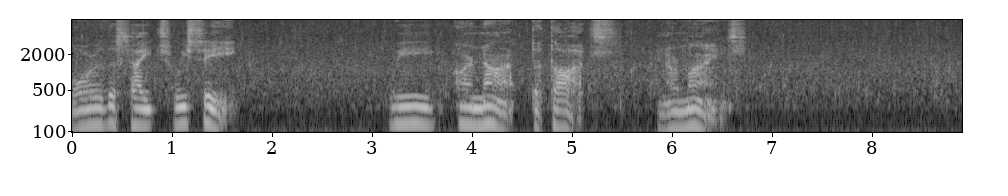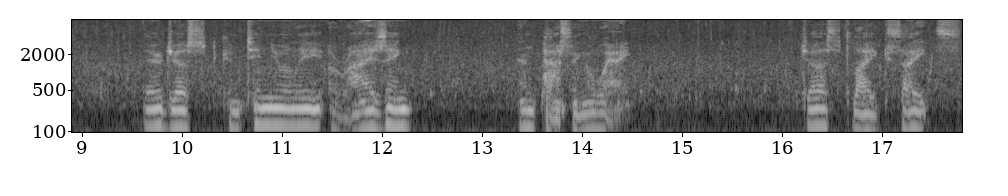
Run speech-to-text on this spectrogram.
or the sights we see, we are not the thoughts in our minds. They're just continually arising and passing away, just like sights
